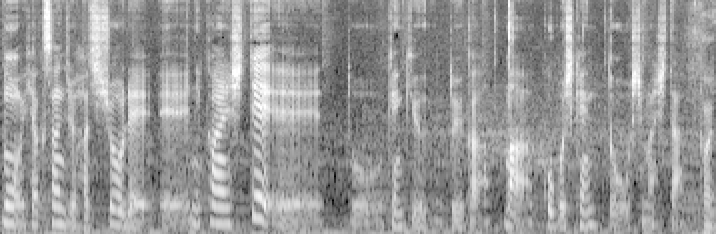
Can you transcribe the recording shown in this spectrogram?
の138症例えーに関して、えーっと研究というか、まあ、公募試検討をしました。はい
